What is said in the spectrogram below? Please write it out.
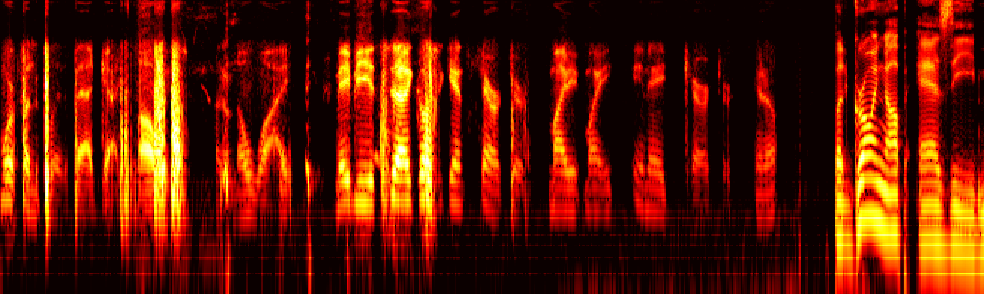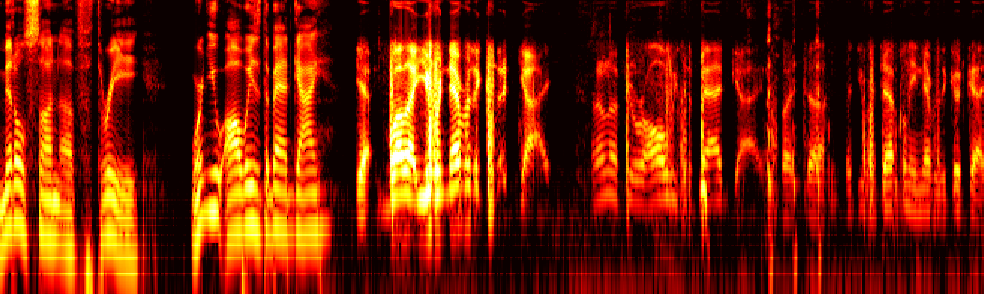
more fun to play the bad guy always. I don't know why. Maybe it uh, goes against character, my my innate character. You know. But growing up as the middle son of three, weren't you always the bad guy? Yeah. Well, uh, you were never the good guy. I don't know if you were always the bad guy, but uh, but you were definitely never the good guy.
